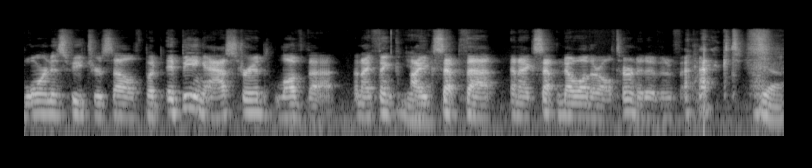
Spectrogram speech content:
warn his future self," but it being Astrid, love that, and I think I accept that, and I accept no other alternative. In fact, Yeah.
